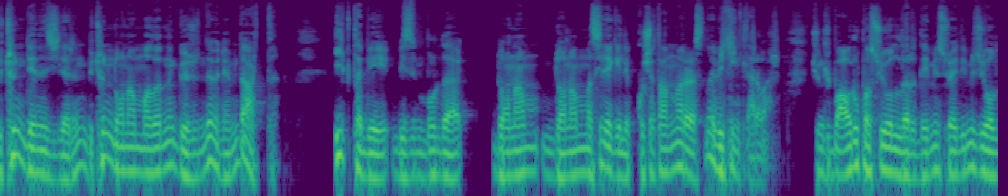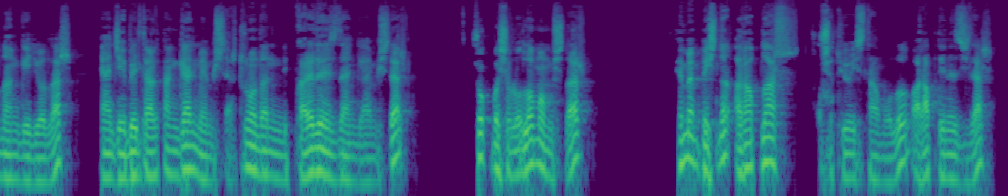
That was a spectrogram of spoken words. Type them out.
bütün denizcilerin, bütün donanmalarının gözünde önemi de arttı. İlk tabii bizim burada donam, donanmasıyla gelip kuşatanlar arasında Vikingler var. Çünkü bu Avrupa su yolları demin söylediğimiz yoldan geliyorlar. Yani Cebel Tarık'tan gelmemişler. Turna'dan inip Karadeniz'den gelmişler. Çok başarılı olamamışlar. Hemen peşinden Araplar kuşatıyor İstanbul'u. Arap denizciler.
